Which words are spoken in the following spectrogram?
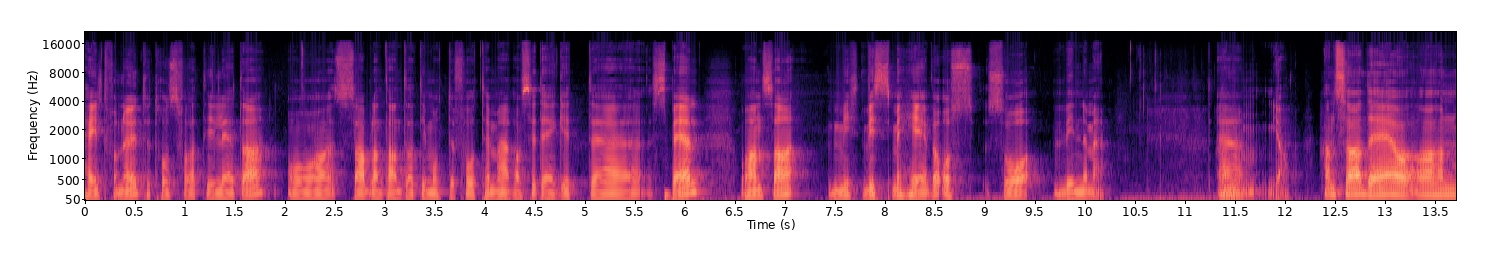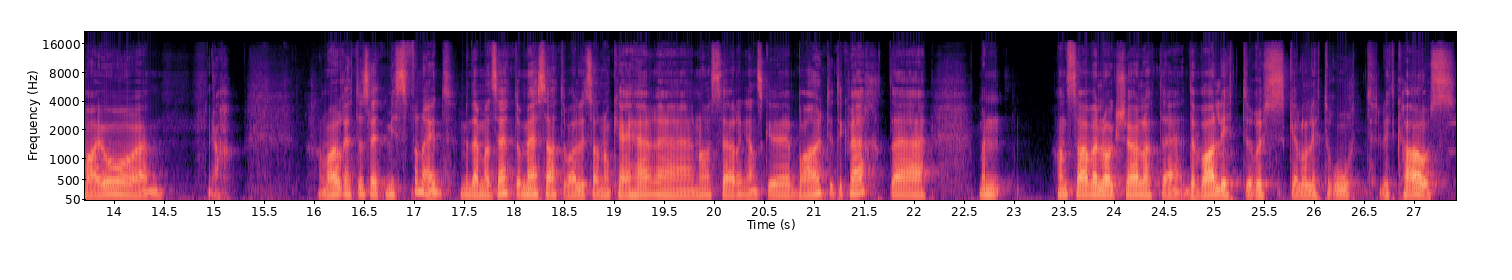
helt fornøyd, til tross for at de leda, og sa bl.a. at de måtte få til mer av sitt eget eh, spill. Og han sa hvis vi hever oss, så vinner vi. Um, ja. Han sa det, og, og han var jo eh, Ja. Han var jo rett og slett misfornøyd med det vi hadde sett, og vi sa at det var litt sånn OK, her eh, nå ser det ganske bra ut etter hvert. Men han sa vel òg sjøl at det, det var litt rusk eller litt rot, litt kaos.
